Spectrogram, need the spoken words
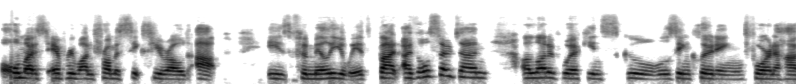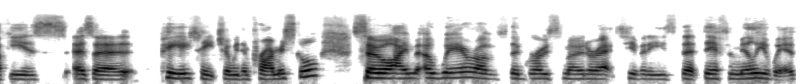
almost everyone from a six year old up is familiar with. But I've also done a lot of work in schools, including four and a half years as a PE teacher within primary school. So I'm aware of the gross motor activities that they're familiar with.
